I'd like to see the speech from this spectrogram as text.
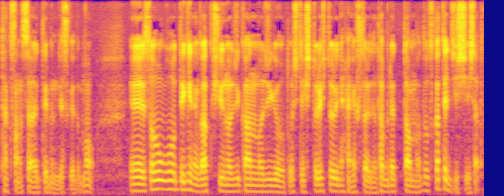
たくさんされてるんですけども、えー、総合的な学習の時間の授業として一人一人に配布されたタブレット端末を使って実施したと。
